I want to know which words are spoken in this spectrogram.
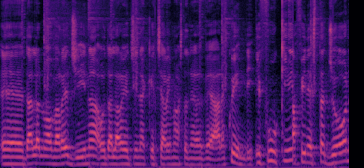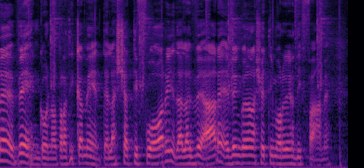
eh, dalla nuova regina o dalla regina che ci è rimasta nell'alveare. Quindi i fuchi a fine stagione vengono praticamente lasciati fuori dall'alveare e vengono lasciati morire di fame.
